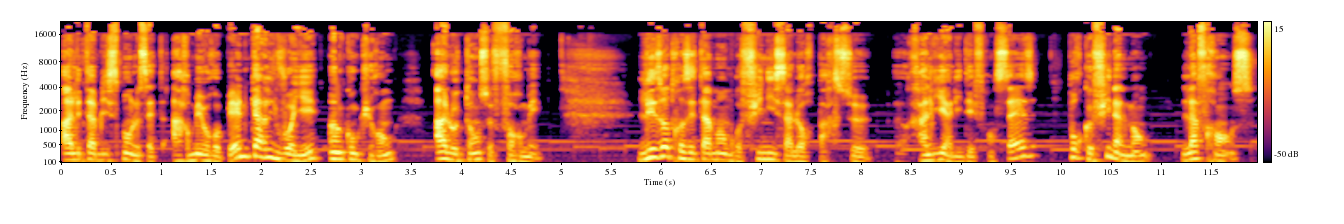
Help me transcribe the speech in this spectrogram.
à l'établissement de cette armée européenne car ils voyaient un concurrent à l'OTAN se former. Les autres États membres finissent alors par se rallier à l'idée française pour que finalement la France,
